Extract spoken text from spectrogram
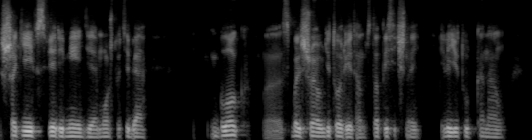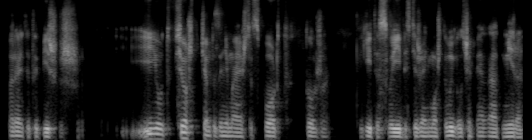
шаги в сфере медиа, может, у тебя блог э, с большой аудиторией, там, 100-тысячной, или YouTube-канал, про это ты пишешь. И вот все, чем ты занимаешься, спорт тоже, какие-то свои достижения, может, ты выиграл чемпионат мира,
